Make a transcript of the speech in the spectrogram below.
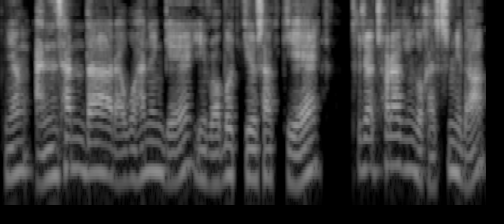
그냥 안 산다라고 하는 게 이 로버트 기요사키의 투자 철학인 것 같습니다.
